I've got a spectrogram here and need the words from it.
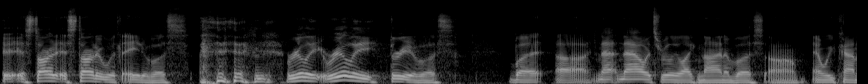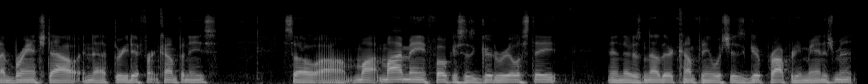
it, it started it started with eight of us. really, really three of us, but uh, now, now it's really like nine of us, um, and we've kind of branched out into three different companies. So um, my my main focus is good real estate, and there's another company which is good property management,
